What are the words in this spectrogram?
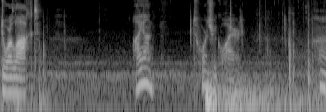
Door locked. Ion torch required. Huh.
